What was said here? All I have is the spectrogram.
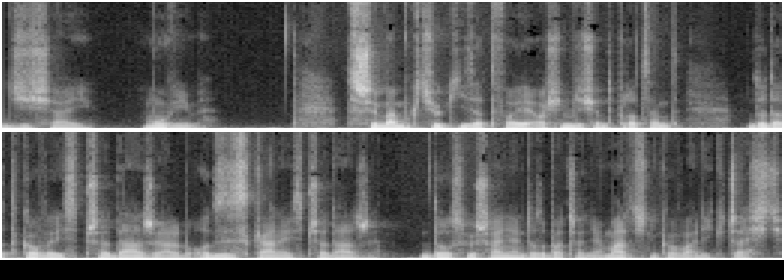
dzisiaj mówimy. Trzymam kciuki za Twoje 80% dodatkowej sprzedaży albo odzyskanej sprzedaży. Do usłyszenia, do zobaczenia. Marcin Kowalik, cześć.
